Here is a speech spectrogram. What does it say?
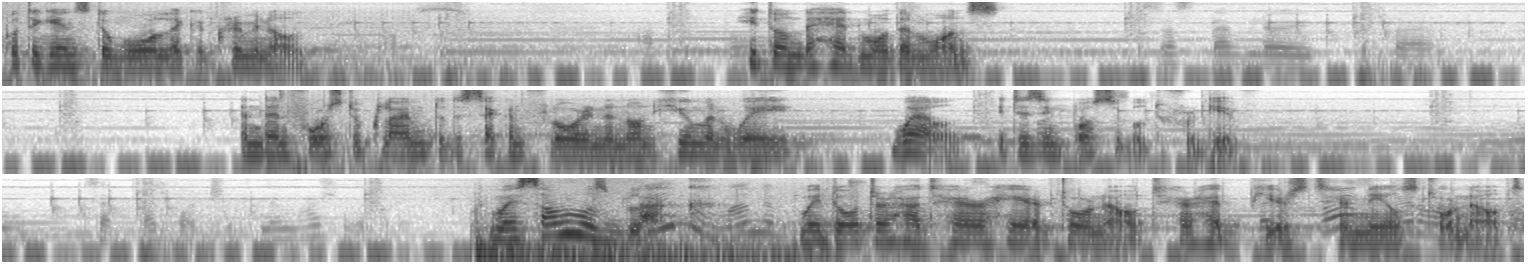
Put against the wall like a criminal. Hit on the head more than once. And then forced to climb to the second floor in a non human way. Well, it is impossible to forgive. My son was black. My daughter had her hair torn out, her head pierced, her nails torn out.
